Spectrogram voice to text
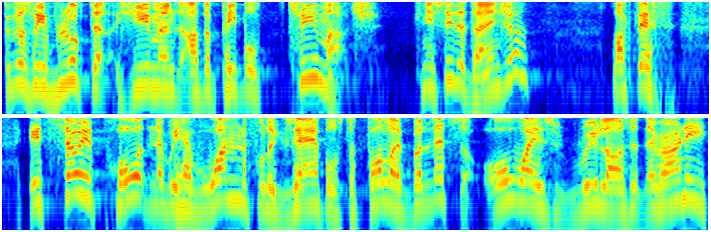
Because we've looked at humans, other people too much. Can you see the danger? Like this, it's so important that we have wonderful examples to follow, but let's always realize that they're only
